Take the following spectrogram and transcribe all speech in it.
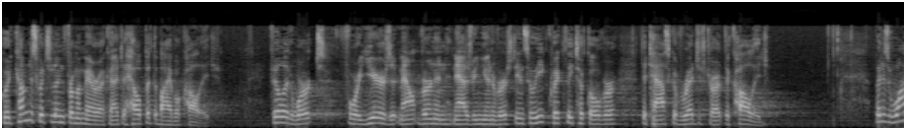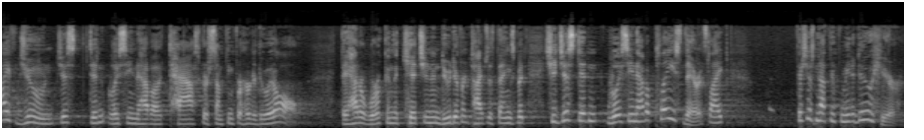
who had come to Switzerland from America to help at the Bible College. Phil had worked for years at Mount Vernon Nazarene University, and so he quickly took over the task of registrar at the college. But his wife, June, just didn't really seem to have a task or something for her to do at all. They had her work in the kitchen and do different types of things, but she just didn't really seem to have a place there. It's like, there's just nothing for me to do here.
